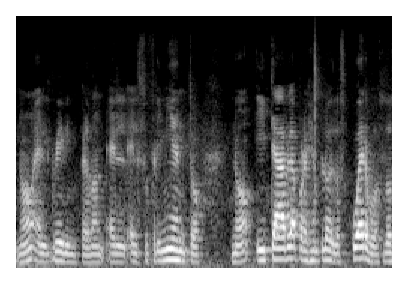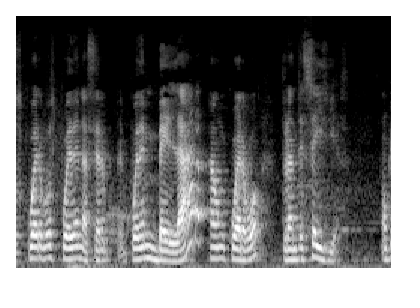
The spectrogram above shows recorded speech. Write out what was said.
¿no? El grieving, perdón, el, el sufrimiento, ¿no? Y te habla, por ejemplo, de los cuervos. Los cuervos pueden hacer, pueden velar a un cuervo durante seis días. ¿Ok?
